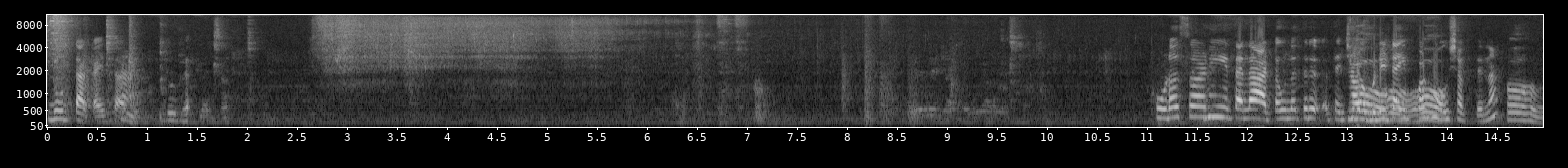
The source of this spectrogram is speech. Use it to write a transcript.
दूध टाकायचं हा, आधी. दूध घालायचं थोडस आणि त्याला आटवलं तर त्याची हो, रबडी हो, टाईप पण हो. होऊ शकते ना हो हो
